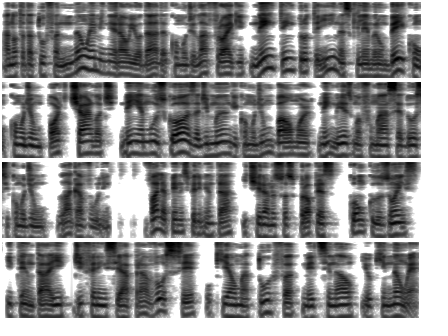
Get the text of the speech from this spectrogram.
a nota da turfa não é mineral iodada como de Lafroig, nem tem proteínas que lembram bacon como de um Port Charlotte, nem é musgosa de mangue como de um Balmore, nem mesmo a fumaça é doce como de um Lagavulin vale a pena experimentar e tirar as suas próprias conclusões e tentar aí diferenciar para você o que é uma turfa medicinal e o que não é.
